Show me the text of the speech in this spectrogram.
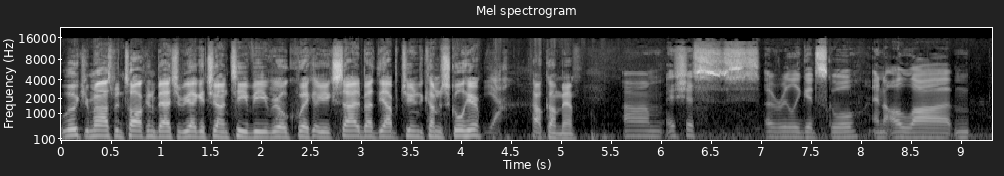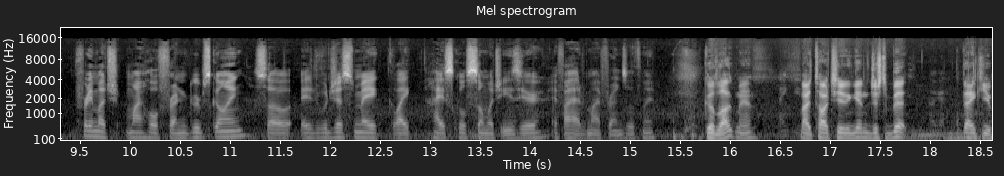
Luke, your mom's been talking about you. We gotta get you on TV real quick. Are you excited about the opportunity to come to school here? Yeah. How come, man? Um, it's just a really good school, and a lot, pretty much my whole friend group's going. So it would just make like high school so much easier if I had my friends with me. Good luck, man. Might talk to you again in just a bit. Thank you.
